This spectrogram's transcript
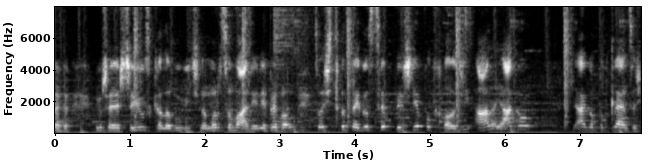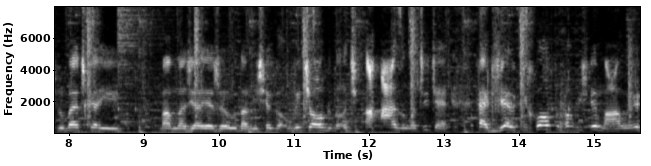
Muszę jeszcze Józka namówić na morsowanie. Nie wiem, on coś do tego sceptycznie podchodzi, ale ja go, ja go podkręcę śrubeczkę i mam nadzieję, że uda mi się go wyciągnąć. Haha, Zobaczycie, jak wielki chłop robi się mały.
